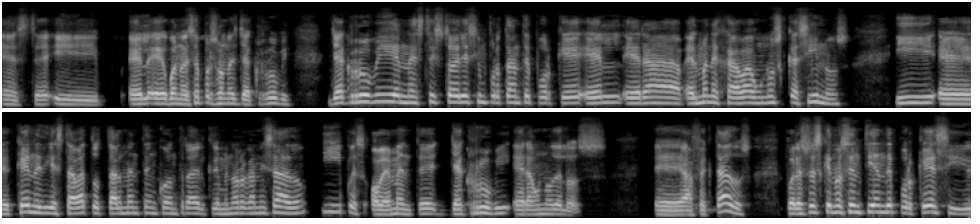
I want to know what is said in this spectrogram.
este, y él, eh, bueno, esa persona es Jack Ruby. Jack Ruby en esta historia es importante porque él era, él manejaba unos casinos y eh, Kennedy estaba totalmente en contra del crimen organizado y pues obviamente Jack Ruby era uno de los eh, afectados. Por eso es que no se entiende por qué si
